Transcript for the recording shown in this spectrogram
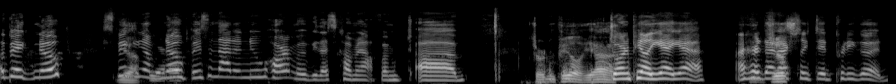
a big nope. Speaking of Yeah. Nope, isn't that a new horror movie that's coming out from uh, Jordan Peele, yeah. Jordan Peele? Yeah, yeah. I heard that Just- actually did pretty good.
